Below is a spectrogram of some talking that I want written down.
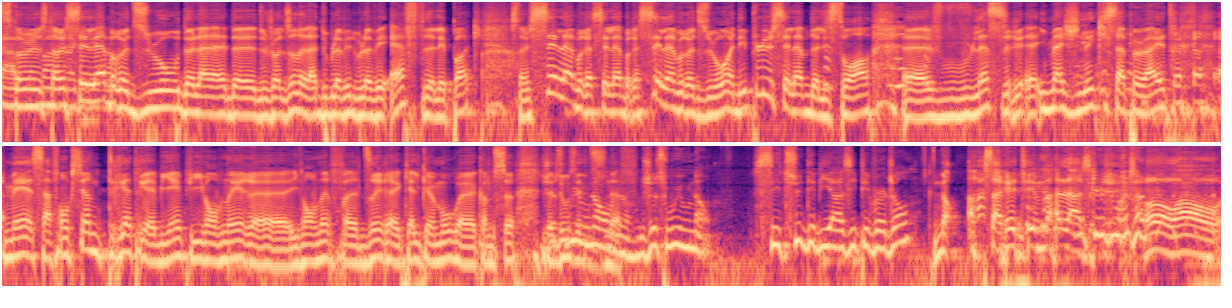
C'est un, célèbre duo de la, de, de- je vais le dire, de la WWF de l'époque. C'est un célèbre, célèbre, célèbre duo, un des plus célèbres de l'histoire. Euh, je vous laisse euh, imaginer qui ça peut être, mais ça fonctionne très très bien. Puis ils vont venir, euh, ils vont venir dire quelques mots euh, comme ça, le Juste 12 oui et ou le non, 19. là. Juste oui ou non. C'est-tu DiBiase puis Virgil? Non, ah, ça aurait été malade. Excuse-moi, j'en ai- Oh wow.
